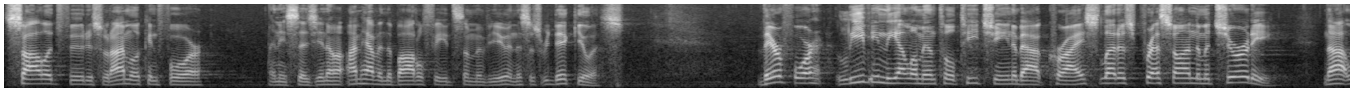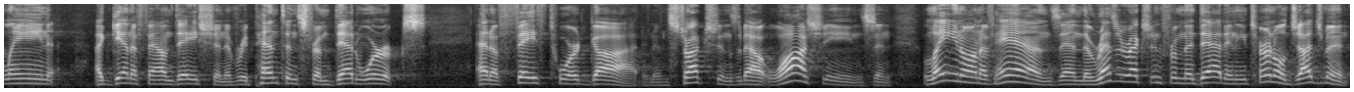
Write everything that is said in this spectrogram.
Solid food is what I'm looking for. And he says, You know, I'm having to bottle feed some of you, and this is ridiculous. Therefore, leaving the elemental teaching about Christ, let us press on to maturity, not laying again a foundation of repentance from dead works and of faith toward God, and instructions about washings and laying on of hands and the resurrection from the dead and eternal judgment.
